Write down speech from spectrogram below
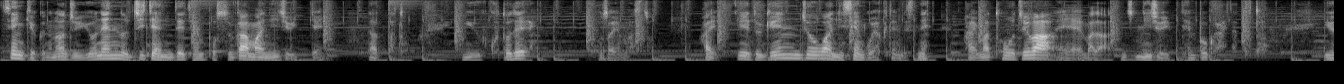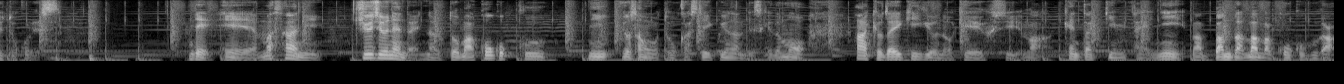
1974年の時点で店舗数がまあ21点だったということでございますと。はい。えっ、ー、と、現状は2500点ですね。はい。まあ、当時は、えー、まだ21店舗ぐらいだったというところです。で、えー、まあ、さらに90年代になると、まあ、広告に予算を投下していくようなんですけども、まあ、巨大企業の KFC、まあ、ケンタッキーみたいに、まあ、バンバンバンバン広告が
